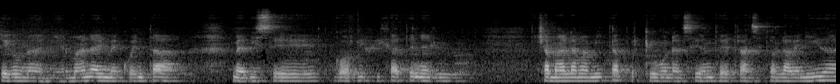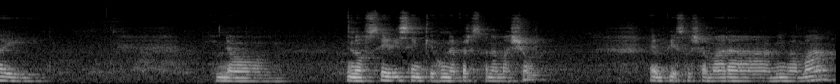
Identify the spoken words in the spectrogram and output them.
Llega una de mi hermana y me cuenta, me dice, Gordi, fíjate en el, llamar a la mamita porque hubo un accidente de tránsito en la avenida y no, no sé, dicen que es una persona mayor. Empiezo a llamar a mi mamá,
